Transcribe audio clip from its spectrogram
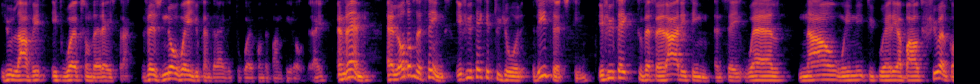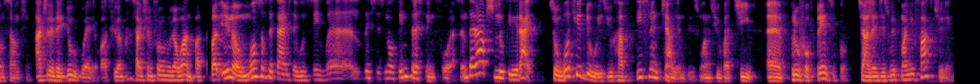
You love it. It works on the racetrack. There's no way you can drive it to work on the bumpy road, right? And then a lot of the things, if you take it to your research team, if you take to the Ferrari team and say, well, now we need to worry about fuel consumption. Actually, they do worry about fuel consumption Formula One, but but you know, most of the times they will say, well, this is not interesting for us. And they're absolutely right. So what you do is you have different challenges once you've achieved uh, proof of principle. Challenges with manufacturing,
